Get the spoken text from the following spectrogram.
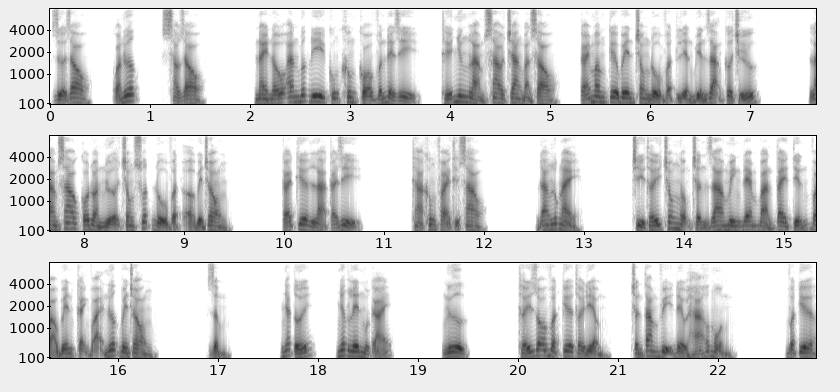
Rửa rau quá nước, xào rau. Này nấu ăn bước đi cũng không có vấn đề gì thế nhưng làm sao trang bàn sau, cái mâm kia bên trong đồ vật liền biến dạng cơ chứ? Làm sao có đoàn nửa trong suốt đồ vật ở bên trong? Cái kia là cái gì? Thả không phải thì sao? Đang lúc này, chỉ thấy trong ngộng trần gia minh đem bàn tay tiến vào bên cạnh vại nước bên trong. Dầm. Nhắc tới, nhấc lên một cái. Ngư. Thấy rõ vật kia thời điểm, trần tam vị đều há hốc mồm. Vật kia?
